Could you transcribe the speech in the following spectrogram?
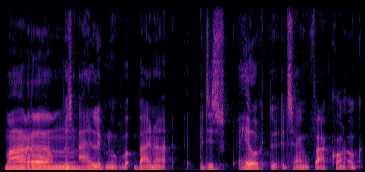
Maar... ehm, Dat is eigenlijk nog bijna... Het is heel erg... Het zijn vaak gewoon ook...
